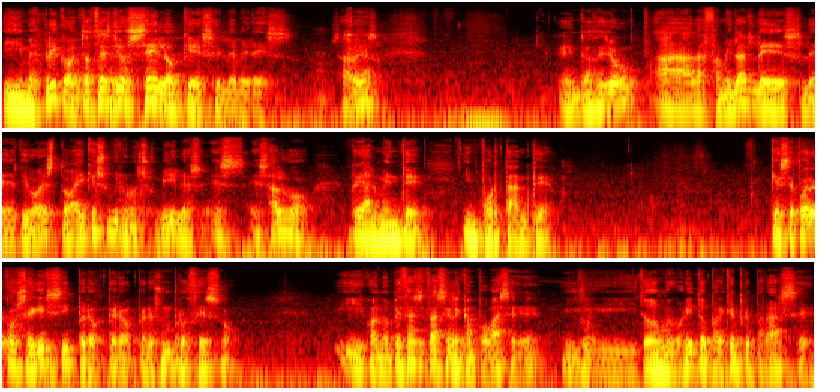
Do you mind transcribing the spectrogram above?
y me explico. Entonces yo sé lo que es el Everest, ¿sabes? Sí. Entonces yo a las familias les, les digo esto, hay que subir un 8000, es, es, es algo realmente importante. Que se puede conseguir, sí, pero, pero, pero es un proceso. Y cuando empiezas estás en el campo base, ¿eh? y, y todo es muy bonito, pero hay que prepararse.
